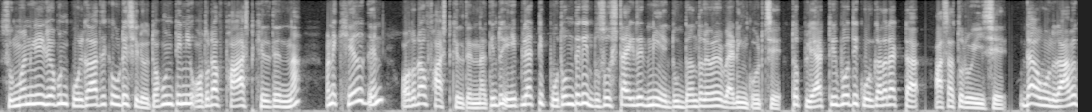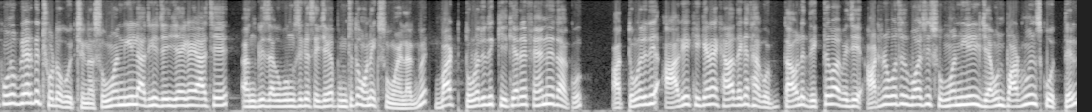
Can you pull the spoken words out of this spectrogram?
সুমন গিল যখন কলকাতা থেকে উঠেছিল, তখন তিনি অতটা ফাস্ট খেলতেন না। মানে খেলতেন, অতটাও ফাস্ট খেলতেন না। কিন্তু এই প্লেয়ারটি প্রথম থেকেই দুশো স্ট্রাইক রেট নিয়ে দুর্দান্ত লেভেলের ব্যাটিং করছে। তো প্লেয়ারটির প্রতি কলকাতার একটা আশা তো রয়েছে। দেখো বন্ধুরা, আমি কোনো প্লেয়ারকে ছোট করছি না। সুমন গিল আজকে যেই জায়গায় আছে আঙ্ক্রিস রাঘুবংশীকে সেই জায়গায় পৌঁছতে অনেক সময় লাগবে। বাট তোমরা যদি কেকেআরের ফ্যান হয়ে থাকো আর তোমরা যদি আগে ক্রিকেটের খেলা দেখে থাকো, তাহলে দেখতে পাবে যে আঠেরো বছর বয়সী সুমন গিল যেমন পারফরমেন্স করতেন,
